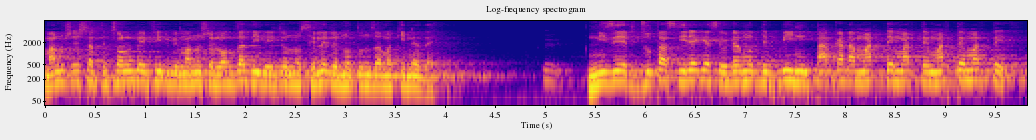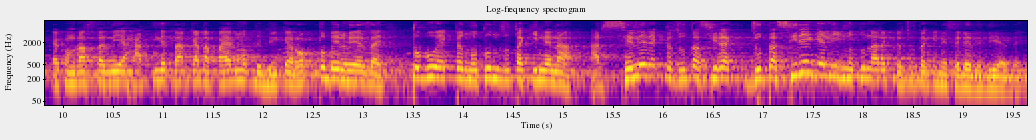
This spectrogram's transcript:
মানুষের সাথে চলবে, ফিরবে মানুষের লজ্জা দিবে, এই জন্য ছেলের নতুন জামা কিনে দেয়। নিজের জুতা ছিঁড়ে গেছে ওটার মধ্যে পিন তার কাটা মারতে মারতে মারতে মারতে এখন রাস্তা দিয়ে হাঁটলে তার কাটা পায়ের মধ্যে ঢুকে রক্ত বের হয়ে যায় তবু একটা নতুন জুতা কিনে না আর ছেলের একটা জুতা ছিঁড়া জুতা ছিঁড়ে গেলেই নতুন আর একটা জুতা কিনে ছেলেরে দিয়ে দেয়।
